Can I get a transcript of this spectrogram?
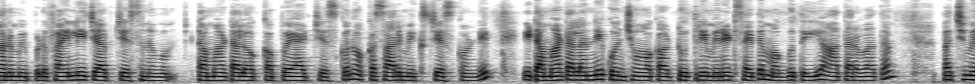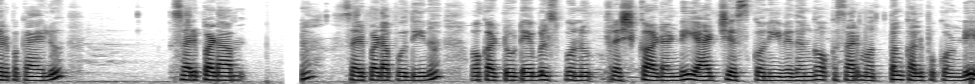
మనం ఇప్పుడు ఫైనలీ చాప్ చేసిన టమాటాలు ఒక కప్పు యాడ్ చేసుకొని ఒక్కసారి మిక్స్ చేసుకోండి. ఈ టమాటాలన్నీ కొంచెం ఒక టూ త్రీ మినిట్స్ అయితే మగ్గుతాయి. ఆ తర్వాత పచ్చిమిరపకాయలు సరిపడా సరిపడా పుదీనా ఒక two table spoon fresh curd అండి. యాడ్ చేసుకొని ఈ విధంగా ఒకసారి మొత్తం కలుపుకోండి.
